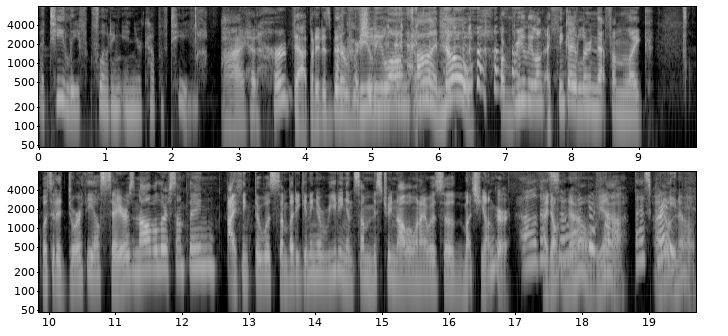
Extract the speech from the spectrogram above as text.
a tea leaf floating in your cup of tea. I had heard that, but it has been Of a really long time. No, a really long. I think I learned that from like, was it a Dorothy L. Sayers novel or something? I think there was somebody getting a reading in some mystery novel when I was uh, much younger. Oh, that's I don't so know. wonderful. Yeah, That's great. I don't know.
